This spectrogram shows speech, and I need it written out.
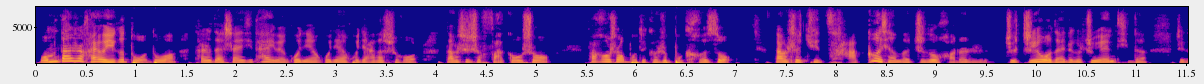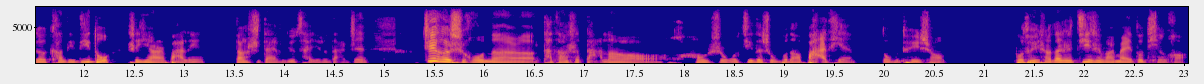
我们当时还有一个朵朵，他是在山西太原过年，过年回家的时候，当时是发高烧，发高烧不退，可是不咳嗽。当时去查各项的值都好的，就只有在这个支原体的这个抗体低度是一二八零，当时大夫就采取了打针。这个时候呢，他当时打了，好像是我记得是五到八天都不退烧，不退烧，但是精神方面也都挺好，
